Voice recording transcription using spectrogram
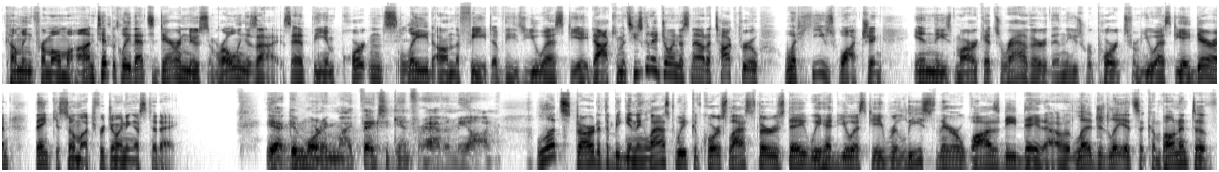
coming from Omaha. And typically that's Darren Newsom rolling his eyes at the importance laid on the feet of these USDA documents. He's going to join us now to talk through what he's watching in these markets rather than these reports from USDA. Darren, thank you so much for joining us today. Yeah, good morning, Mike. Thanks again for having me on. Let's start at the beginning. Last week, of course, last Thursday, we had USDA release their WASDE data. Allegedly, it's a component of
